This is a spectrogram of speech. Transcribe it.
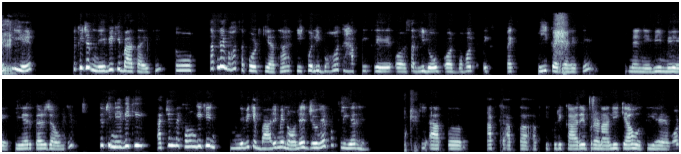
इसलिए क्योंकि जब नेवी की बात आई थी तो सबने बहुत सपोर्ट किया था। इक्वली बहुत हैप्पी थे और सभी लोग और बहुत एक्सपेक्ट भी कर रहे थे। मैं नेवी में क्लियर कर जाऊँगी। क्योंकि नेवी की एक्चुअली मैं कहूँगी कि नेवी के बारे में नॉलेज जो है वो क्लियर है। Okay. कि आप आपका आपका आपकी पूरी कार्य प्रणाली क्या होती है what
